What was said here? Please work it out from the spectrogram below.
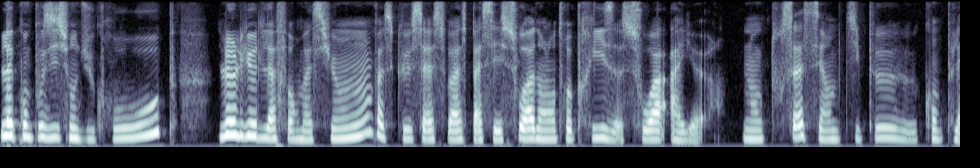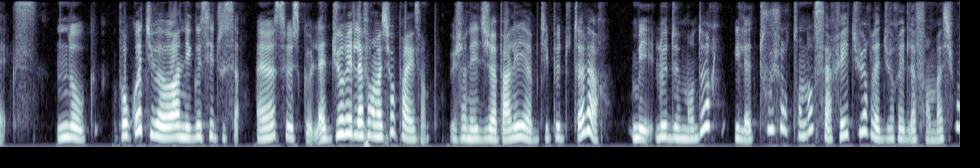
la composition du groupe, le lieu de la formation, parce que ça va se passer soit dans l'entreprise, soit ailleurs. Donc tout ça, c'est un petit peu euh, complexe. Donc, pourquoi tu vas avoir négocié tout ça? Parce que la durée de la formation, par exemple, j'en ai déjà parlé un petit peu tout à l'heure, mais le demandeur, il a toujours tendance à réduire la durée de la formation,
